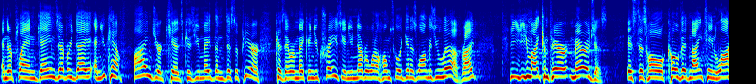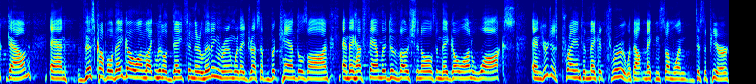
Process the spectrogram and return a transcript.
and they're playing games every day and you can't find your kids because you made them disappear because they were making you crazy and you never want to homeschool again as long as you live, right? You might compare marriages. It's this whole COVID 19 lockdown. And this couple, they go on like little dates in their living room where they dress up and put candles on, and they have family devotionals, and they go on walks, and you're just praying to make it through without making someone disappear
